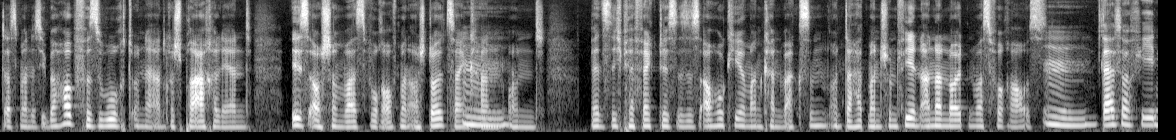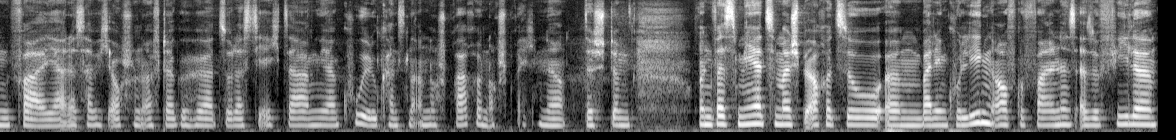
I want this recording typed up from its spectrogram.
dass man es überhaupt versucht und eine andere Sprache lernt, ist auch schon was, worauf man auch stolz sein mm. kann. Und wenn es nicht perfekt ist, ist es auch okay und man kann wachsen. Und da hat man schon vielen anderen Leuten was voraus. Mm, das auf jeden Fall, ja. Das habe ich auch schon öfter gehört, so dass die echt sagen, ja, cool, du kannst eine andere Sprache noch sprechen. Ja, das stimmt. Und was mir zum Beispiel auch jetzt so ähm, bei den Kollegen aufgefallen ist, also viele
